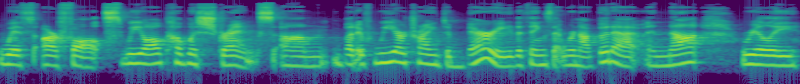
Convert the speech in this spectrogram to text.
with our faults, we all come with strengths. Um, but if we are trying to bury the things that we're not good at and not really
